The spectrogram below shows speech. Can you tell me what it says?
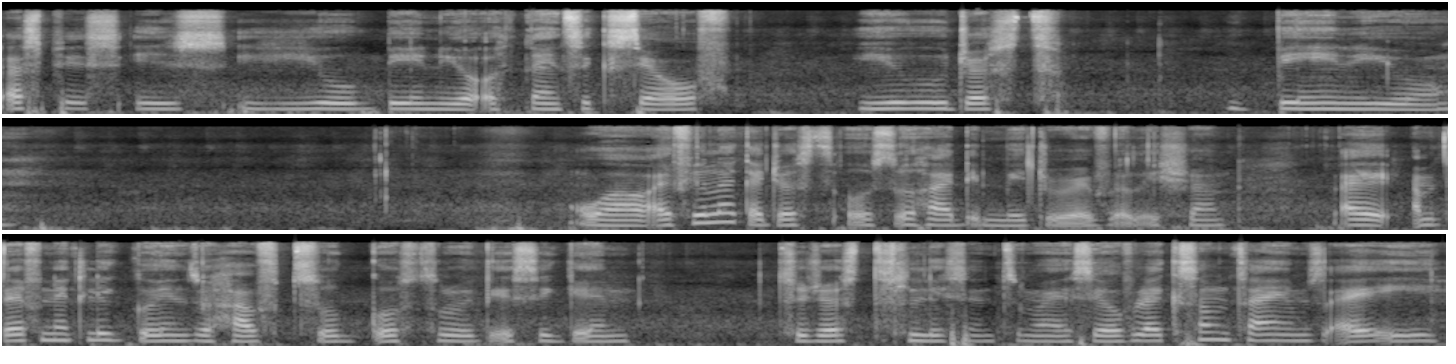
That space is you being your authentic self. You just being you wow i feel like i just also had a major revelation I I'm definitely going to have to go through this again to just listen to myself. Like sometimes I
